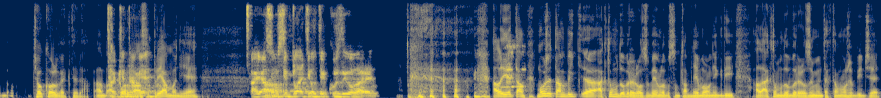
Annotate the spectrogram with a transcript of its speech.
No, čokoľvek teda. A, a porno asi priamo nie. A ja a... som si platil tie kurzy o varení. ale je tam, môže tam byť, e, ak tomu dobre rozumiem, lebo som tam nebol nikdy, ale ak tomu dobre rozumiem, tak tam môže byť, že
